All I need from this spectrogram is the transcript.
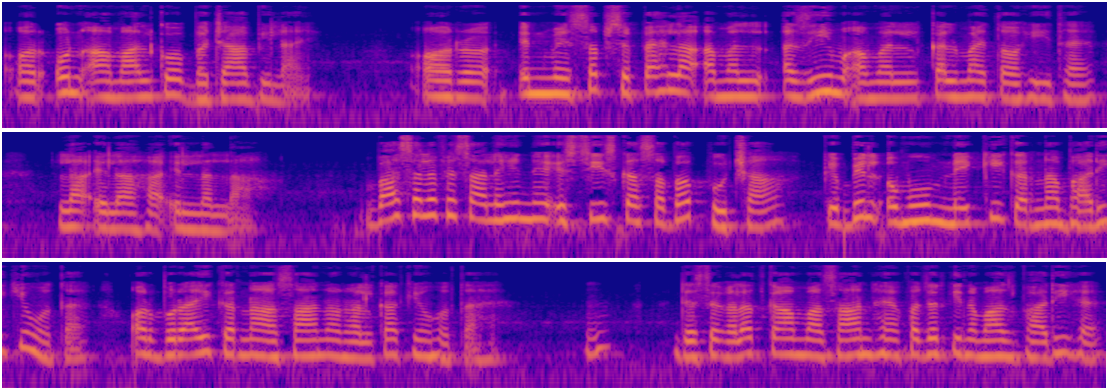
اور ان اعمال کو بچا بھی لائیں۔ اور ان میں سب سے پہلا عمل عظیم عمل کلمہ توحید ہے، لا الہ الا اللہ۔ باصلف صالحین نے اس چیز کا سبب پوچھا کہ بالعموم نیکی کرنا بھاری کیوں ہوتا ہے اور برائی کرنا آسان اور ہلکا کیوں ہوتا ہے؟ جیسے غلط کام آسان ہے، فجر کی نماز بھاری ہے،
